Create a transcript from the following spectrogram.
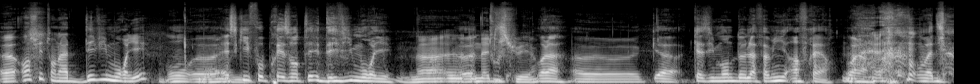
Euh, ensuite on a Davy Mourier. Bon, euh, Ouais, est-ce qu'il faut présenter Davy Mourier Un, un- Euh, tout- habitué. hein. Voilà, euh, quasiment de la famille, un frère. Voilà, on va dire.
